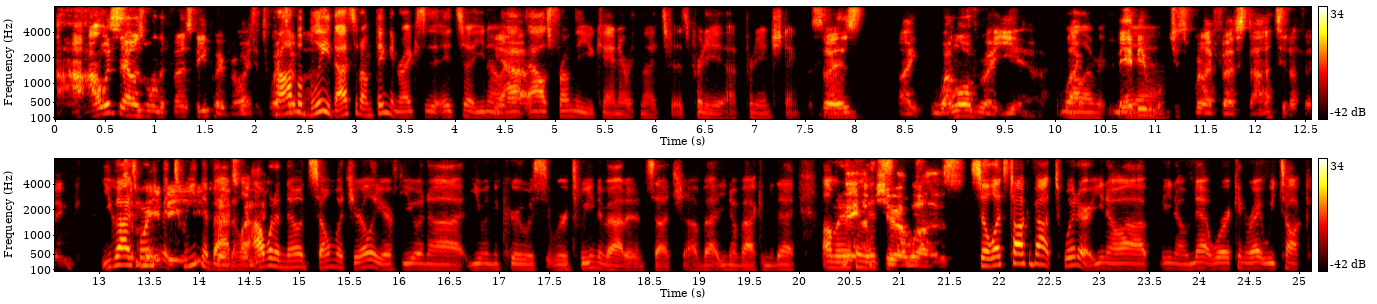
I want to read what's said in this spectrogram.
I, I would say I was one of the first people who brought it to Twitter. man. Probably that's what I'm thinking, right? Because it's a you know Yeah. Al, Al's from the UK and everything. It's it's pretty uh, pretty interesting. So Um, it's like well over a year. well Like, over maybe yeah. just when I first started, I think. You guys so weren't even tweeting about it. Like I would have known so much earlier if you and uh you and the crew was were tweeting about it and such. Uh, about you know back in the day. Um, Mate, I'm sure I was. So let's talk about Twitter. You know, uh, you know, networking, right? We talk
